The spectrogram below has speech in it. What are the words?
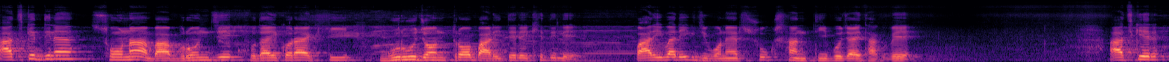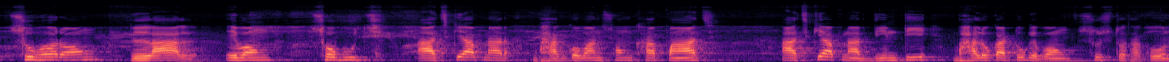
আজকের দিনে সোনা বা ব্রোঞ্জে খোদাই করা একটি গুরুযন্ত্র বাড়িতে রেখে দিলে পারিবারিক জীবনের সুখ শান্তি বজায় থাকবে। আজকের শুভ রং লাল এবং সবুজ। আজকে আপনার ভাগ্যবান সংখ্যা পাঁচ। আজকে আপনার দিনটি ভালো কাটুক এবং সুস্থ থাকুন।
